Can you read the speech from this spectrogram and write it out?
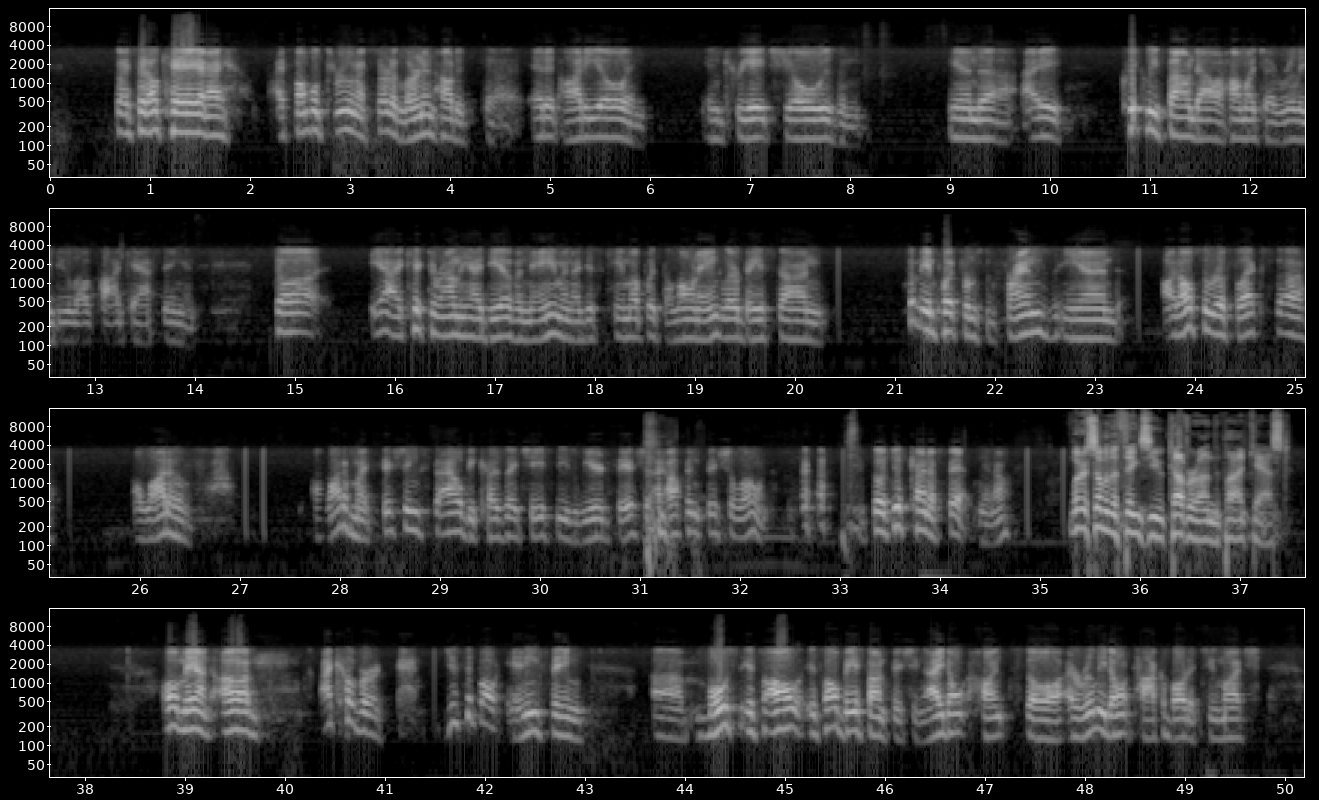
so I said, "Okay," and I I fumbled through and I started learning how to, edit audio and and create shows and and uh, I quickly found out how much I really do love podcasting and so uh, yeah I kicked around the idea of a name and I just came up with the Lone Angler based on some input from some friends and it also reflects uh, a lot of a lot of my fishing style because I chase these weird fish. I often fish alone, so it just kind of fit, you know. What are some of the things you cover on the podcast? Oh man, um, I cover just about anything. Um, most it's all it's all based on fishing. I don't hunt, so I really don't talk about it too much.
